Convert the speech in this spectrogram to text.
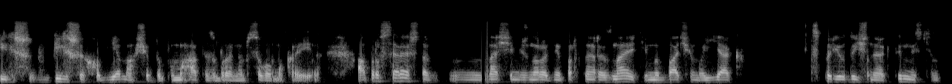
більш в більших об'ємах, щоб допомагати збройним силам України. А про все решта наші міжнародні партнери знають, і ми бачимо, як з періодичною активністю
